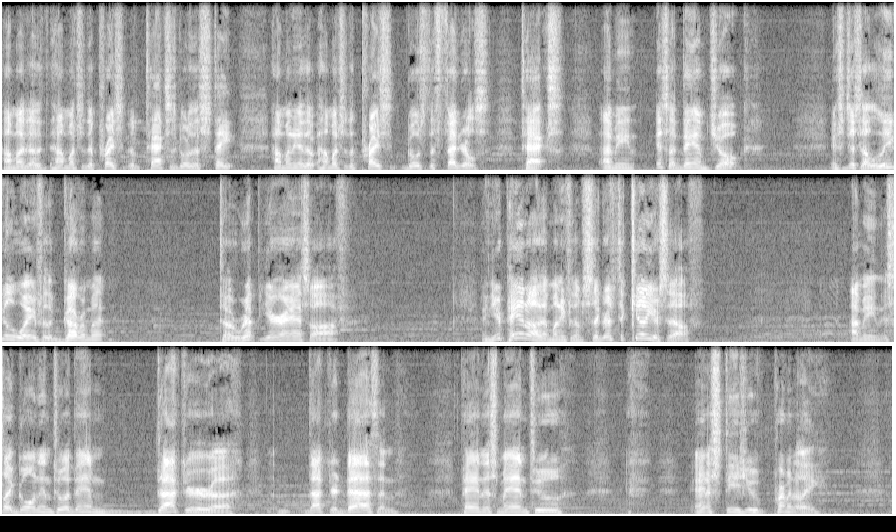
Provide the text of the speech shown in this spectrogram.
How much? How much of the price of taxes go to the state? How many of the? How much of the price goes to the federals? Tax. I mean, it's a damn joke. It's just a legal way for the government to rip your ass off. And you're paying all that money for them cigarettes to kill yourself. I mean, it's like going into a damn doctor, uh, Doctor Death, and paying this man to anesthesize you permanently.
